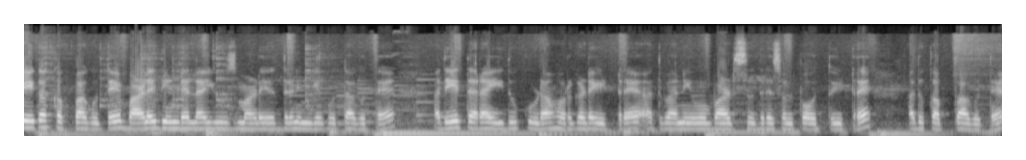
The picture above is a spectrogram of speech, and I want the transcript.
ಬೇಗ ಕಪ್ಪಾಗುತ್ತೆ. ಬಾಳೆ ದಿಂಡೆಲ್ಲ ಯೂಸ್ ಮಾಡಿದ್ರೆ ನಿಮಗೆ ಗೊತ್ತಾಗುತ್ತೆ. ಅದೇ ಥರ ಇದು ಕೂಡ ಹೊರಗಡೆ ಇಟ್ಟರೆ ಅಥವಾ ನೀವು ಬಾಡಿಸಿದ್ರೆ ಸ್ವಲ್ಪ ಹೊತ್ತು ಇಟ್ಟರೆ ಅದು ಕಪ್ಪಾಗುತ್ತೆ.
